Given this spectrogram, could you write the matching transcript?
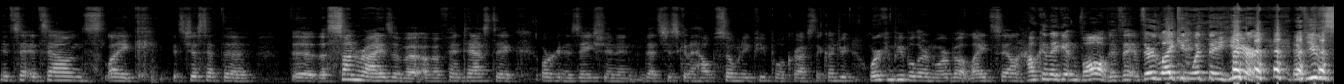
It's, it sounds like it's just at the the the sunrise of a of a fantastic organization, and that's just going to help so many people across the country. Where can people learn more about Lightsail, and how can they get involved if they if they're liking what they hear? if you've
